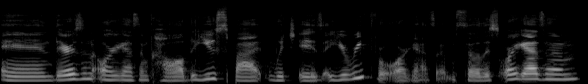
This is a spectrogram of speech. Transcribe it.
and there's an orgasm called the U spot, which is a urethral orgasm. So, this orgasm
